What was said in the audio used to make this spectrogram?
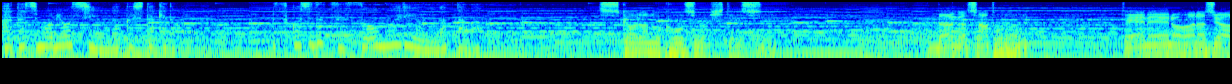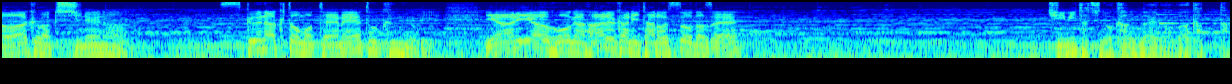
私も両親を亡くしたけど少しずつそう思えるようになったわ。力の行使は否定しねえ。だがシャトラールてめえの話はワクワクしねえな。少なくともてめえと組むよりやり合う方がはるかに楽しそうだぜ君たちの考えは分かった。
